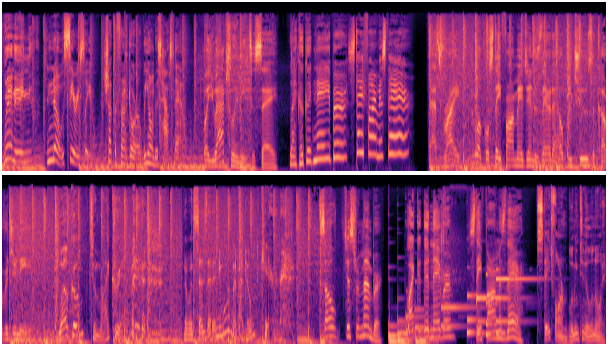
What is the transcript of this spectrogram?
Winning! No, seriously, shut the front door. We own this house now. But you actually need to say, Like a good neighbor, State Farm is there. That's right. The local State Farm agent is there to help you choose the coverage you need. Welcome to my crib. no one says that anymore, but I don't care. So just remember like a good neighbor, State Farm is there. State Farm, Bloomington, Illinois.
